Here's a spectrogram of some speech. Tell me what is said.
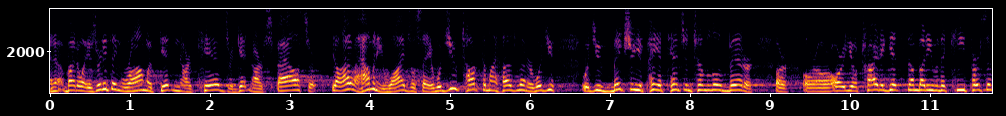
And uh, by the way, is there anything wrong with getting our kids or getting our spouse or, you know, I don't know how many wives will say, would you talk to my husband or would you, would you make sure you pay attention to him a little bit or, or, or, or you'll try to get somebody with a key person?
